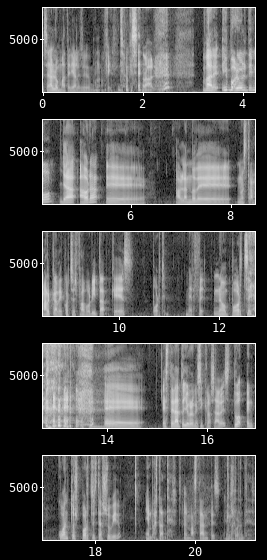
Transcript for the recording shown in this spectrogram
Serán los materiales. Bueno, en fin, yo qué sé. Probablemente. Vale, y por último, ya ahora, eh, hablando de nuestra marca de coches favorita, que es Porsche. Mercedes. No, Porsche. Eh, este dato yo creo que sí que lo sabes. ¿Tú en cuántos Porsches te has subido? En bastantes. En bastantes. En Qué suerte. bastantes.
